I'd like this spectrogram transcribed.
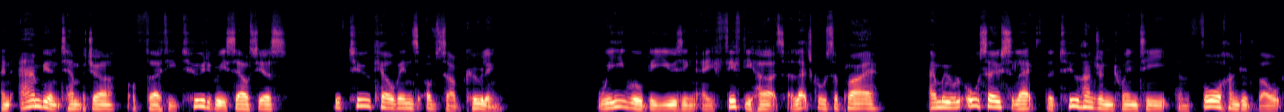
an ambient temperature of 32 degrees Celsius, with 2 kelvins of subcooling. We will be using a 50 Hz electrical supply, and we will also select the 220 and 400 volt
